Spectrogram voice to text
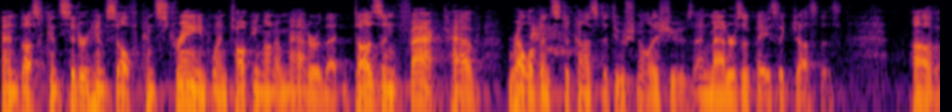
and thus consider himself constrained when talking on a matter that does in fact have relevance to constitutional issues and matters of basic justice. Uh,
